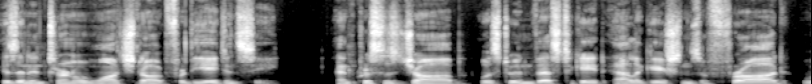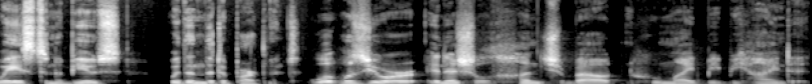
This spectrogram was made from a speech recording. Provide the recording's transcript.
is an internal watchdog for the agency, and Chris's job was to investigate allegations of fraud, waste, and abuse within the department. What was your initial hunch about who might be behind it?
